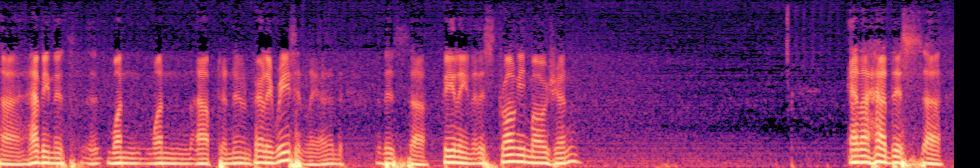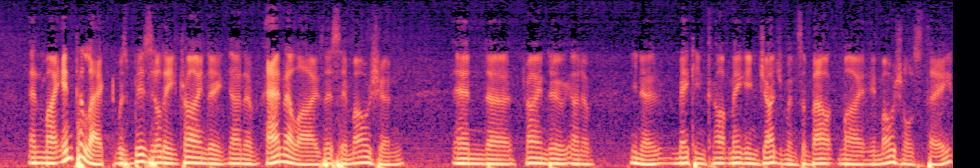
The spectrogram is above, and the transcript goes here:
uh, having this uh, one one afternoon fairly recently, had this uh, feeling, this strong emotion, and I had this. Uh, and my intellect was busily trying to kind of analyze this emotion, and uh, trying to kind of, you know, making making judgments about my emotional state,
